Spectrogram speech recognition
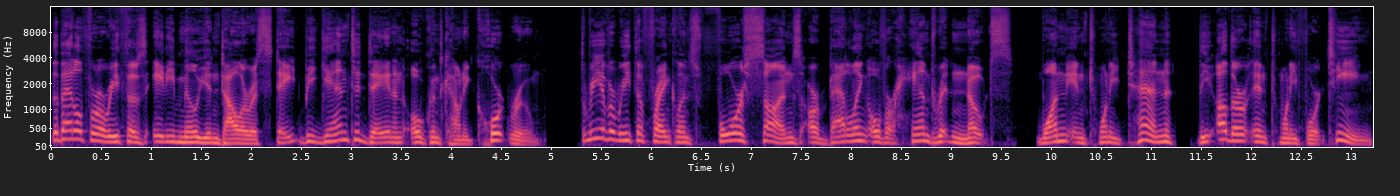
The battle for Aretha's $80 million estate began today in an Oakland County courtroom. Three of Aretha Franklin's four sons are battling over handwritten notes, one in 2010, the other in 2014.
